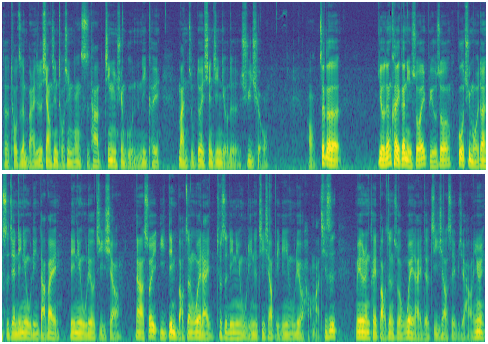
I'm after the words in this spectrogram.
的投资人，本来就是相信投信公司它经营选股能力可以。满足对现金流的需求。好，这个有人可以跟你说，诶，比如说过去某一段时间，零零五零打败零零五六绩效，那所以一定保证未来就是零零五零的绩效比零零五六好嘛？其实没有人可以保证说未来的绩效谁比较好，因为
